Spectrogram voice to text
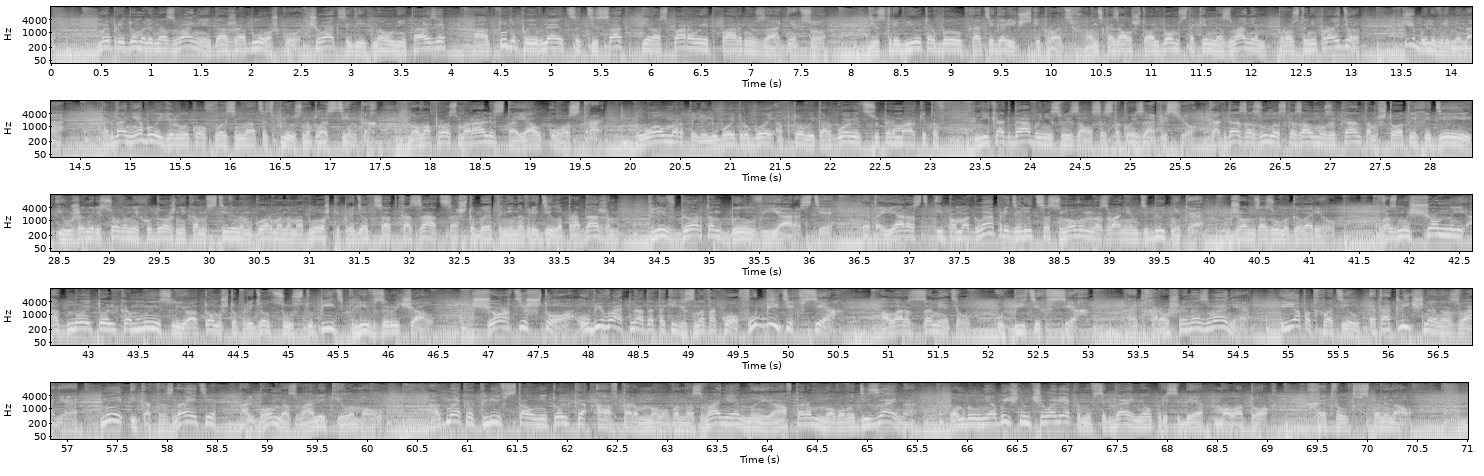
«Мы придумали название и даже обложку. Чувак сидит на унитазе, а оттуда появляется тесак и распарывает парню задницу. Дистрибьютор был категорически против. Он сказал, что альбом с таким названием просто не пройдет. Такие были времена. Тогда не было ярлыков 18+, на пластинках. Но вопрос морали стоял остро. Walmart или любой другой оптовый торговец супермаркетов никогда бы не связался с такой записью. Когда Зазула сказал музыкантам, что от их идеи и уже нарисованной художником Стивеном Горманом обложки придется отказаться, чтобы это не навредило продажам, Клифф Бертон был в ярости. Эта ярость и помогла определиться с новым названием дебютника. Джон Зазула говорил. Возмущенный одной только мыслью о том, что придется уступить, Клифф зарычал. «Черти что! Убивать надо таких знатоков! Убить их всех!» А Ларс заметил. «Убить их всех!» А это хорошее название. И я подхватил. Это отличное название. Ну и, как вы знаете, альбом назвали Kill Em All. Однако Клифф стал не только автором нового названия, но и автором нового дизайна. Он был необычным человеком и всегда имел при себе молоток. Хэтфилд вспоминал.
